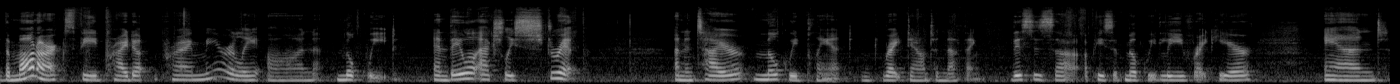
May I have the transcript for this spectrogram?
The monarchs feed pri- primarily on milkweed, and they will actually strip an entire milkweed plant right down to nothing. This is uh, a piece of milkweed leaf right here, and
